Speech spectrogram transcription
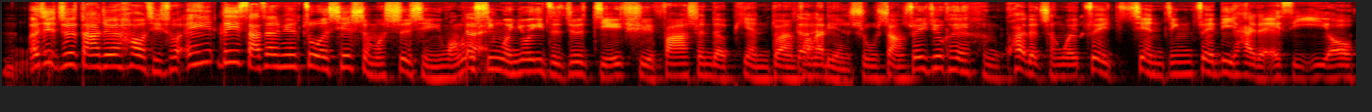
目。而且就是大家就会好奇说，哎，Lisa 在那边做了些什么事情？网络新闻又一直就是截取发生的片段放在脸书上，所以就可以很快的成为最现今最厉害的 SEO，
